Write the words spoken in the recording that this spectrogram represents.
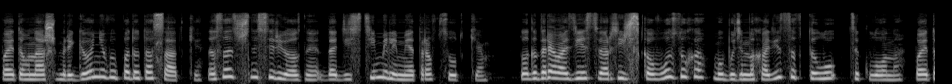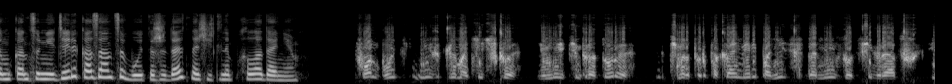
поэтому в нашем регионе выпадут осадки, достаточно серьезные, до 10 мм в сутки. Благодаря воздействию арктического воздуха мы будем находиться в тылу циклона, поэтому к концу недели казанцев будет ожидать значительное похолодание. Фон будет ниже климатического, дневные температуры, температура, по крайней мере, понизится до минус 20 градусов. И,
